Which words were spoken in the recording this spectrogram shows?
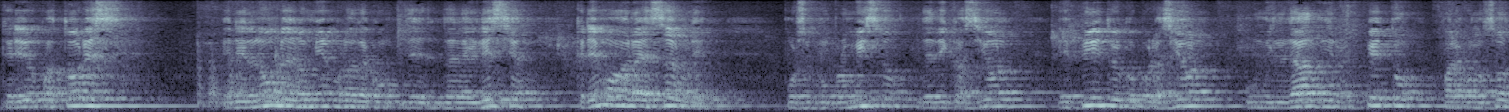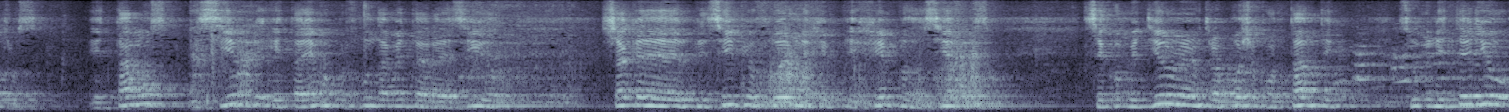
Queridos pastores, en el nombre de los miembros de la, iglesia, queremos agradecerle por su compromiso, dedicación, espíritu de cooperación, humildad y respeto para con nosotros. Estamos y siempre estaremos profundamente agradecidos, ya que desde el principio fueron eje- ejemplos de siervos. Se convirtieron en nuestro apoyo constante. Su ministerio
